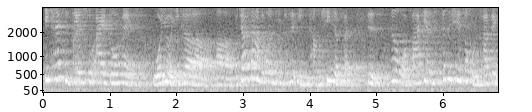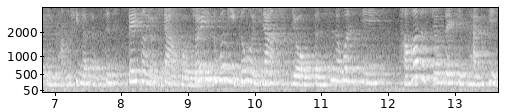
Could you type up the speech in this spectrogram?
一开始接触爱多美，我有一个呃比较大的问题，就是隐藏性的粉刺。那我发现这个卸妆乳它对隐藏性的粉刺非常有效果，所以如果你跟我一样有粉刺的问题，好好的使用这一瓶产品，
